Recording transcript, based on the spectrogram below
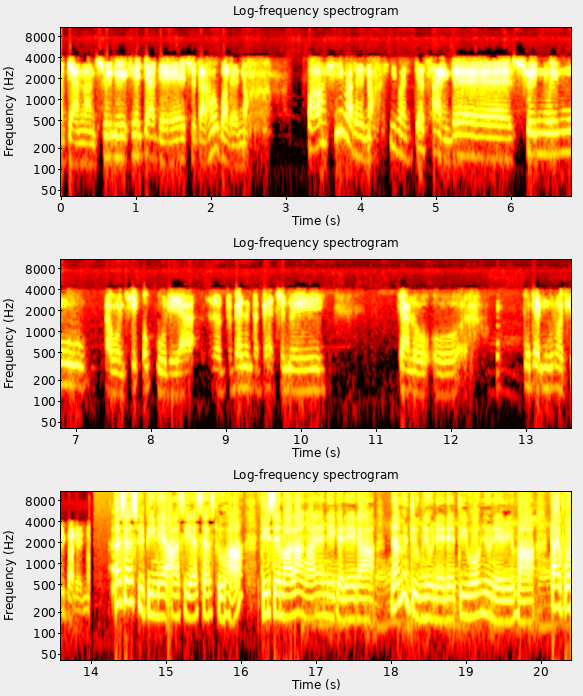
အပြန်အလှန် ဆွေးနွေးခဲ့ကြတယ်ဆိုတာ ဟုတ်ပါတယ်နော်။ပါရှိပါတယ်နော်။ရှိပါတယ်တက်ဆိုင်တဲ့ ဆွေးနွေးမှုအဝန်ရှိပုဂ္ဂိုလ်တွေကတပည့်နဲ့တပည့်ဆွေးနွေးကြလို့ဟို တိုးတက်မှုတော့ရှိပါတယ်နော် SSPP နဲ့ RCSS တို့ဟာဒီဇင်ဘာလ9ရက်နေ့ကတည်းကနမ်မတူမြို့နယ်နဲ့တီဘောမြို့နယ်တွေမှာတိုက်ပွဲ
